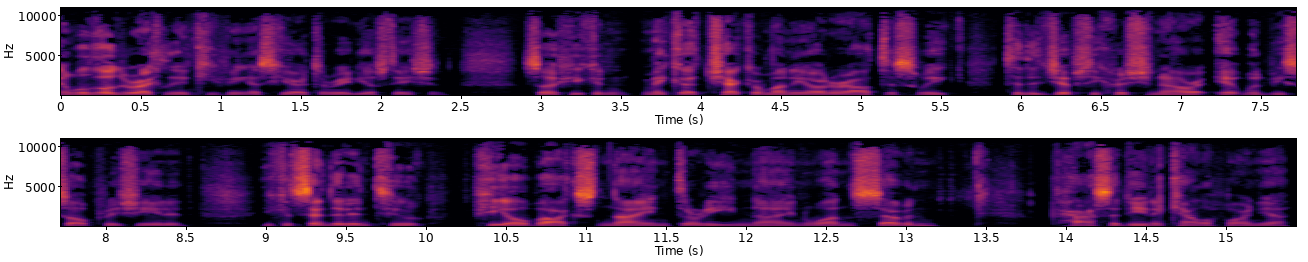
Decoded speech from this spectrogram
and will go directly in keeping us here at the radio station. So if you can make a check or money order out this week to the Gypsy Christian Hour, it would be so appreciated. You could send it into P.O. Box 93917, Pasadena, California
